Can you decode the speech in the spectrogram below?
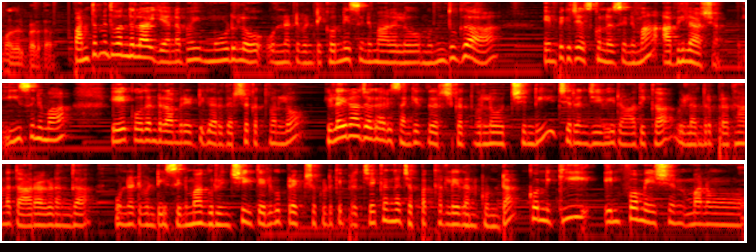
మొదలు పెడదాం పంతొమ్మిది వందల ఎనభై మూడులో ఉన్నటువంటి కొన్ని సినిమాలలో ముందుగా ఎంపిక చేసుకున్న సినిమా అభిలాష. ఈ సినిమా ఏ కోదండరామిరెడ్డి గారి దర్శకత్వంలో ఇళయరాజా గారి సంగీత దర్శకత్వంలో వచ్చింది. చిరంజీవి రాధిక వీళ్ళందరూ ప్రధాన తారాగణంగా ఉన్నటువంటి సినిమా గురించి తెలుగు ప్రేక్షకుడికి ప్రత్యేకంగా చెప్పక్కర్లేదనుకుంటా. కొన్ని కీ ఇన్ఫర్మేషన్ మనం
